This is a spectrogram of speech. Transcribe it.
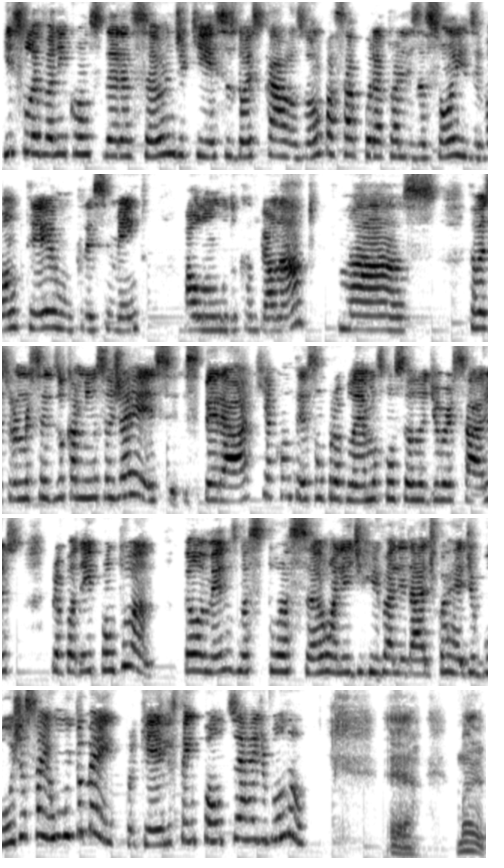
isso levando em consideração de que esses dois carros vão passar por atualizações e vão ter um crescimento ao longo do campeonato, mas talvez para Mercedes o caminho seja esse: esperar que aconteçam problemas com seus adversários para poder ir pontuando. Pelo menos na situação ali de rivalidade com a Red Bull já saiu muito bem, porque eles têm pontos e a Red Bull não. É, mas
